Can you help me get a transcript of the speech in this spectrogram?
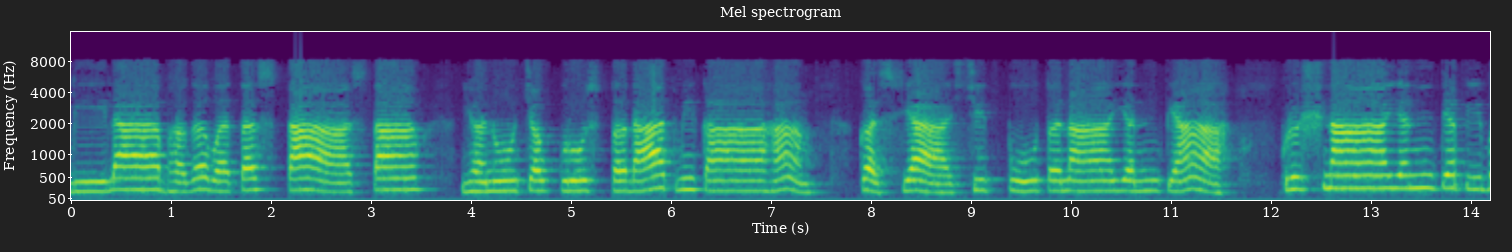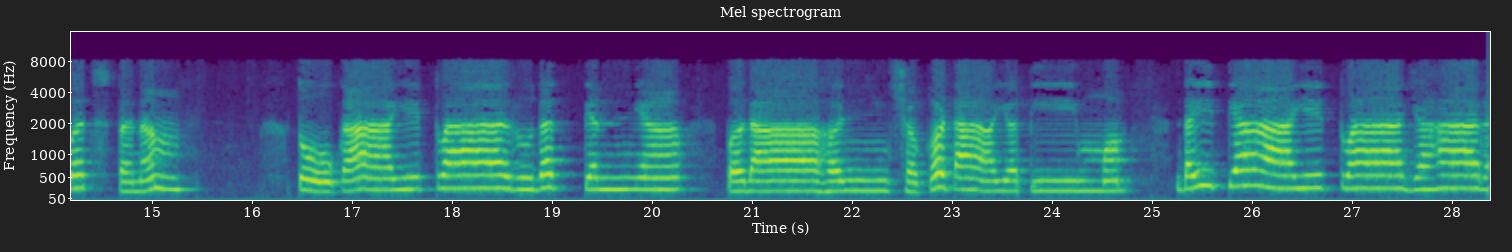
लीला भगवतस्तास्ता ह्यनुचक्रुस्तदात्मिकाः कस्याश्चित्पूतनायन्त्याः कृष्णायन्त्यपिबत्स्तनम् स्तोकायित्वा रुदत्यन्या पदाहञ्छकटायतीम् दैत्यायित्वा जहारान्यामेका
